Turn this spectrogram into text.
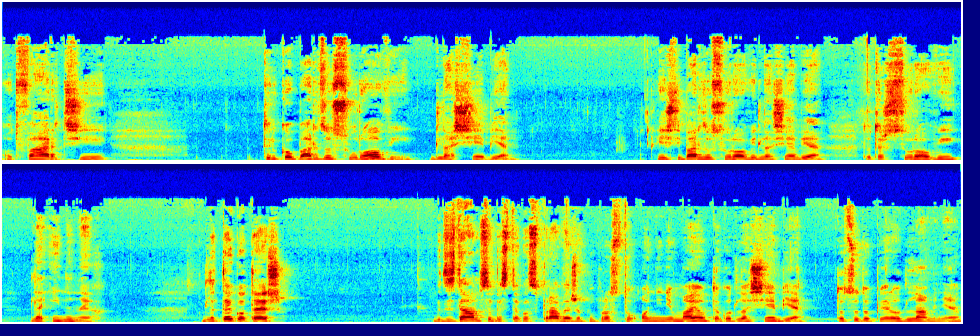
otwarci, tylko bardzo surowi dla siebie. Jeśli bardzo surowi dla siebie, to też surowi dla innych. Dlatego też, gdy zdałam sobie z tego sprawę, że po prostu oni nie mają tego dla siebie, to co dopiero dla mnie,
